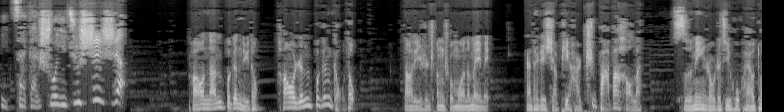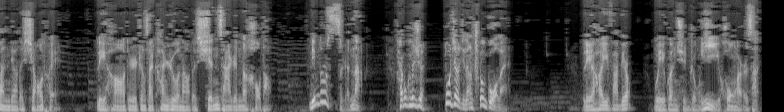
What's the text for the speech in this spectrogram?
你再敢说一句试试！好男不跟女斗，好人不跟狗斗。到底是程楚墨的妹妹，让他这小屁孩吃粑粑好了。”死命揉着几乎快要断掉的小腿，李浩对着正在看热闹的闲杂人等吼道。你们都是死人呐，还不快去多叫几辆车过来！李浩一发飙，围观群众一哄而散。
